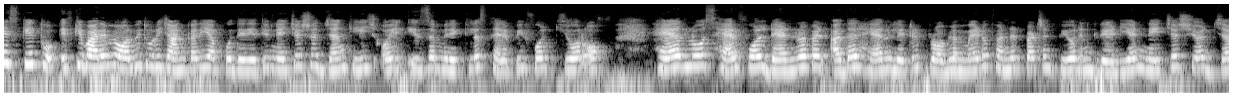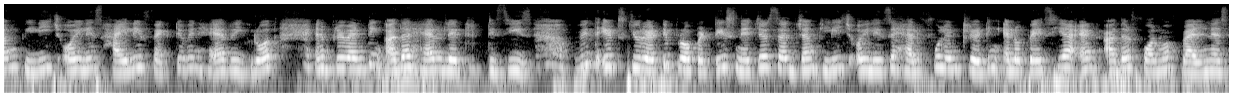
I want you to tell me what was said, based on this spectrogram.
इसके इसके बारे में और भी थोड़ी जानकारी आपको दे देती हूँ। नेचर जंक leech oil is a miraculous therapy for cure of hair loss hair fall dandruff and other hair related problem made of hundred percent pure ingredient Nature Sure जंक leech oil is highly effective in hair regrowth and preventing other hair related diseases with its curative properties Nature Sure जंक leech oil is a helpful in treating alopecia and other form of wellness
